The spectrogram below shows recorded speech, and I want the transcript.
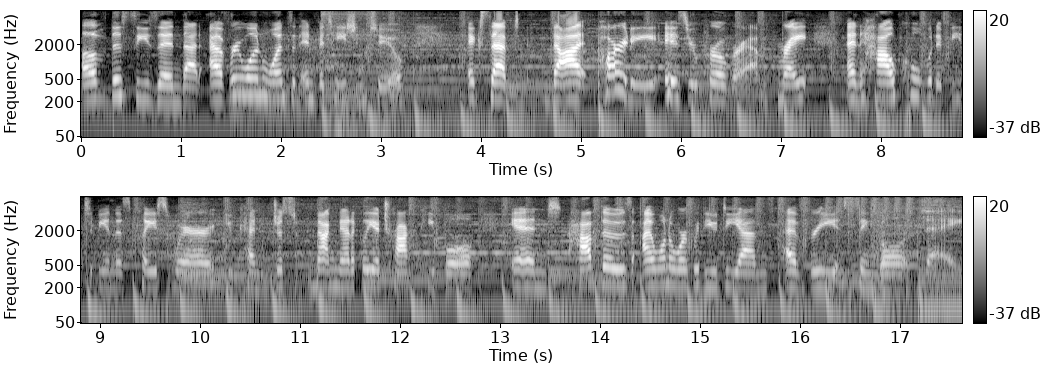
of the season that everyone wants an invitation to, except that party is your program, right? And how cool would it be to be in this place where you can just magnetically attract people and have those I want to work with you DMs every single day?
